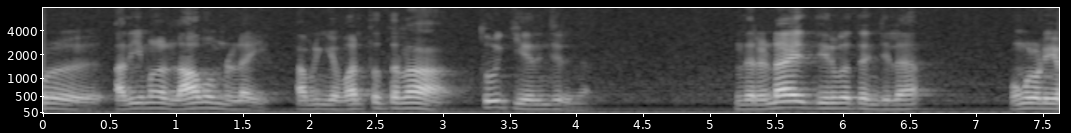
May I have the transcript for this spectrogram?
ஒரு அதிகமான லாபம் இல்லை. அப்படிங்கிற வருத்தத்தெல்லாம் தூக்கி எறிஞ்சிருங்க. இந்த ரெண்டாயிரத்தி இருபத்தஞ்சில் உங்களுடைய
